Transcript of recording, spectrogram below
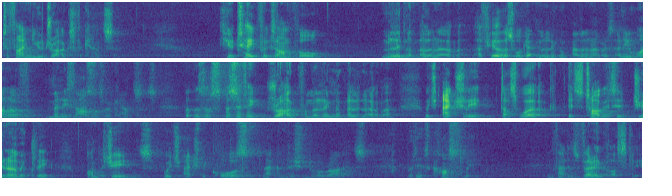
to find new drugs for cancer. If you take, for example, malignant melanoma, a few of us will get malignant melanoma. It's only one of many thousands of cancers. But there's a specific drug for malignant melanoma which actually does work. It's targeted genomically on the genes which actually cause that condition to arise. But it's costly. In fact, it's very costly.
